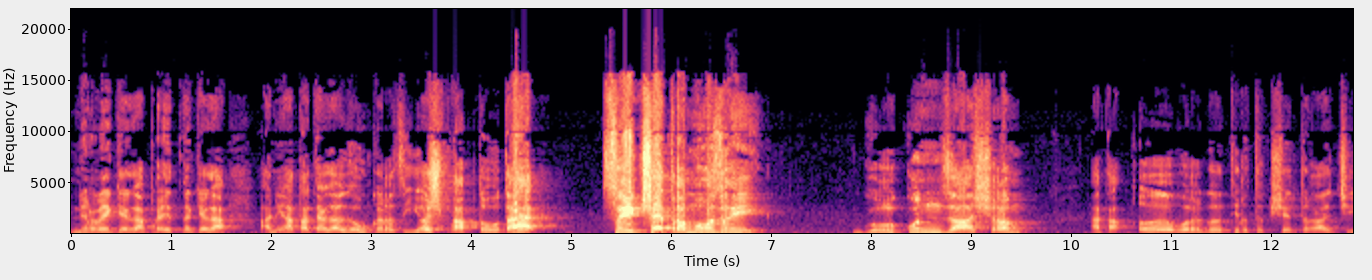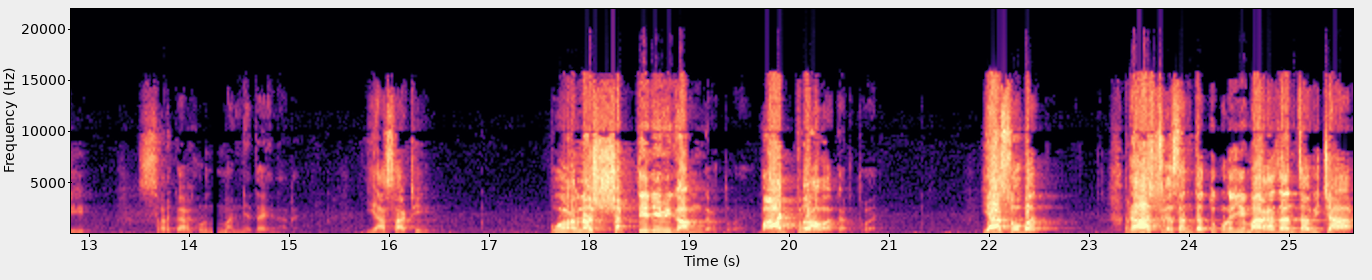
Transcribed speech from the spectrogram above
निर्णय केला प्रयत्न केला आणि आता त्याला लवकरच यश प्राप्त होत आहे श्री क्षेत्र मोजरी गुरुकुंजाश्रम. आता अवर्ग तीर्थक्षेत्राची सरकारकडून मान्यता येणार आहे. यासाठी पूर्ण शक्तीने मी काम करतोय पाठपुरावा करतोय. यासोबत राष्ट्रसंत तुकडोजी महाराजांचा विचार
